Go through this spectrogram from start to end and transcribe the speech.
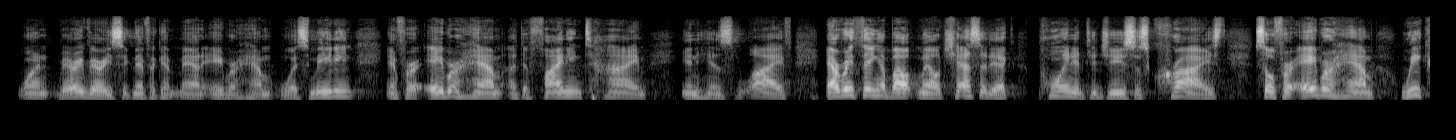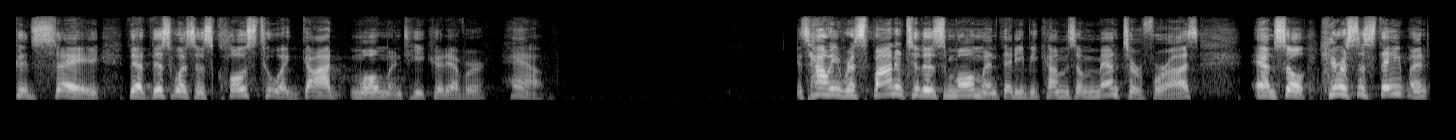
one very, very significant man Abraham was meeting, and for Abraham, a defining time in his life. Everything about Melchizedek pointed to Jesus Christ. So for Abraham, we could say that this was as close to a God moment he could ever have. It's how he responded to this moment that he becomes a mentor for us. And so here's the statement,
